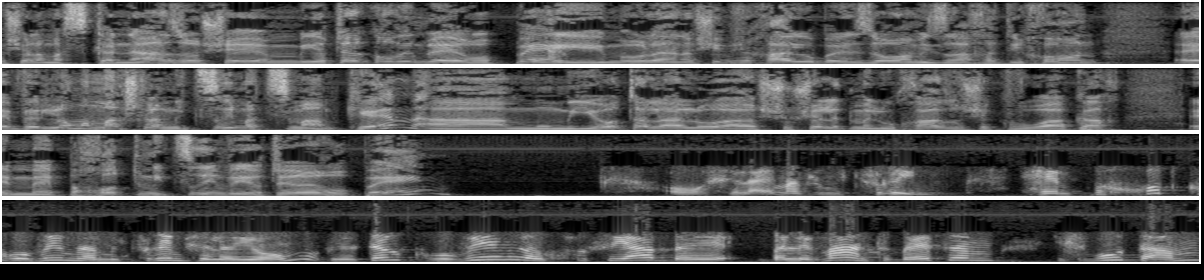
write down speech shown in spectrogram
של המסקנה הזו שהם יותר קרובים לאירופאים או לאנשים שחיו באזור המזרח התיכון אה, ולא ממש למצרים עצמם? כן, המומיות הללו, השושלת מלוכה הזו שקבורה כך, הם אה, פחות מצרים ויותר אירופאים? או, השאלה היא מה זה מצרים. הם פחות קרובים למצרים של היום, ויותר קרובים לאוכלוסייה ב- בלבנט. בעצם יישבו אותם,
